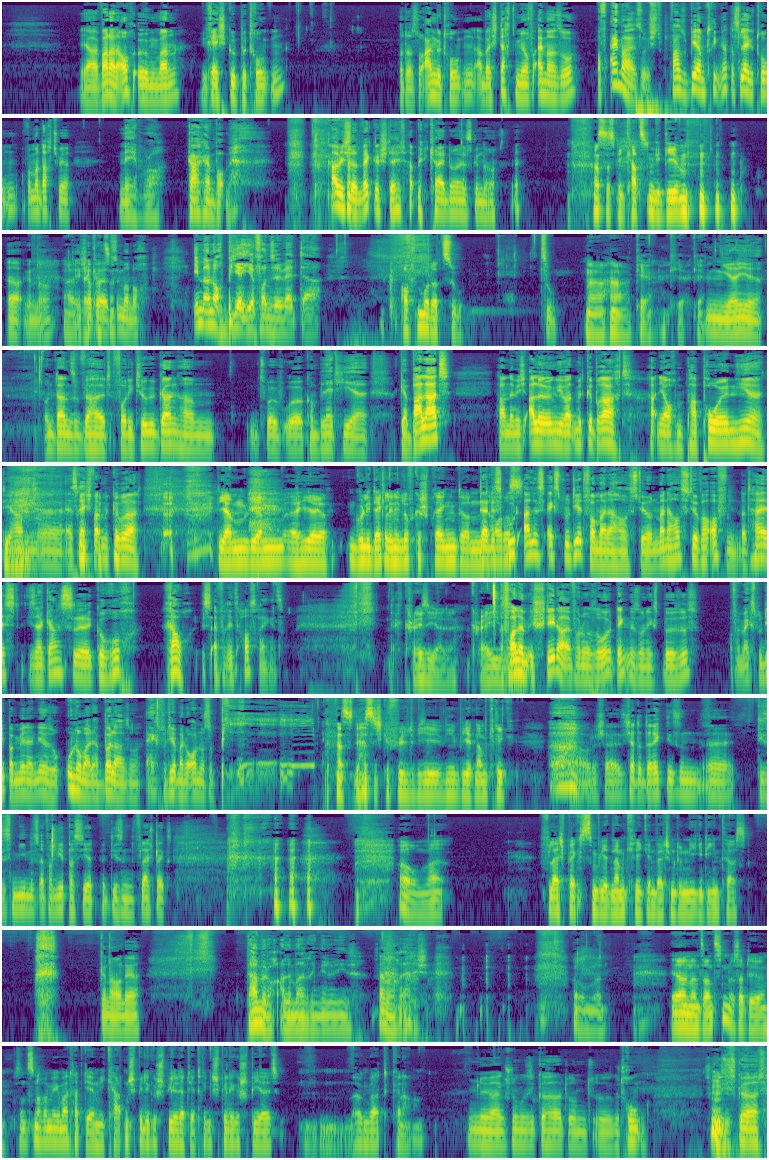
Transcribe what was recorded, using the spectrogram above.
Ja, war dann auch irgendwann recht gut betrunken oder so angetrunken, aber ich dachte mir auf einmal so, auf einmal so, ich war so Bier am Trinken, hab das leer getrunken, auf einmal dachte ich mir, nee, Bro, gar keinen Bock mehr. habe ich dann weggestellt, hab mir kein neues genommen. Hast es den Katzen gegeben? ja, genau. Ja, ich habe ja jetzt immer noch immer noch Bier hier von Silvester. Offen oder zu? Zu. Aha, okay, okay, okay. Ja, ja. Und dann sind wir halt vor die Tür gegangen, haben 12 Uhr komplett hier geballert haben nämlich alle irgendwie was mitgebracht. Hatten ja auch ein paar Polen hier, die haben äh, erst recht was mitgebracht. Die haben, die haben äh, hier Gullideckel in die Luft gesprengt und Das ist gut alles explodiert vor meiner Haustür und meine Haustür war offen. Das heißt, dieser ganze Geruch, Rauch ist einfach ins Haus reingezogen. Crazy, Alter. Crazy. Vor allem, ich stehe da einfach nur so, denk mir so nichts Böses. Auf einmal explodiert bei mir in der Nähe so unnormal der Böller, so. Er explodiert meine Ohren so. Piep. Hast, hast dich gefühlt wie, wie im Vietnamkrieg. Ja, ohne Scheiß. Ich hatte direkt diesen, äh, dieses Meme ist einfach mir passiert mit diesen Flashbacks. oh man. Flashbacks zum Vietnamkrieg, in welchem du nie gedient hast. Genau, der. Da haben wir doch alle mal drin gedient. Seien wir doch ehrlich. Oh man. Ja, und ansonsten, was habt ihr sonst noch irgendwie gemacht? Habt ihr irgendwie Kartenspiele gespielt? Habt ihr Trinkspiele gespielt? Hm, Irgendwas? Keine Ahnung. Nö, eigentlich nur Musik gehört und äh, getrunken. So wie sich's gehört.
